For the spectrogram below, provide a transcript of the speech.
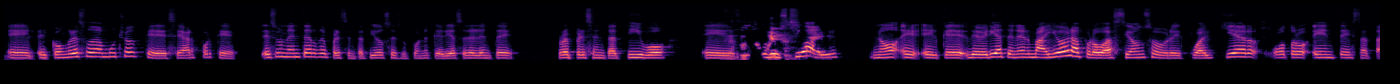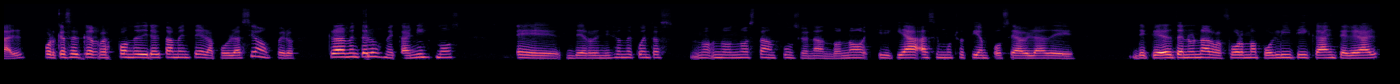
el Congreso da mucho que desear porque es un ente representativo, se supone que debería ser el ente representativo eh, crucial, ¿no? El, que debería tener mayor aprobación sobre cualquier otro ente estatal, porque es el que responde directamente a la población, pero claramente los mecanismos eh, de rendición de cuentas no, no, no, están funcionando, ¿no? Y ya hace mucho tiempo se habla de, de querer tener una reforma política integral.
